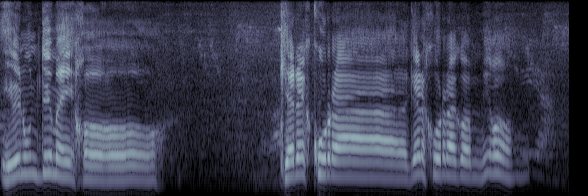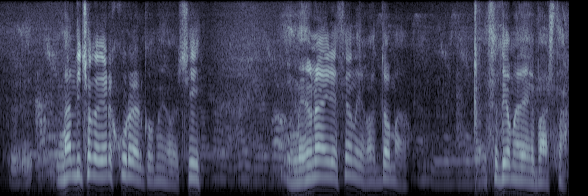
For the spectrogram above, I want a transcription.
y vino un tío y me dijo, ¿quieres currar, ¿quieres currar conmigo? Eh, Me han dicho que quieres currar conmigo, sí. Y me dio una dirección y dijo, toma, ese tío me debe pasta,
